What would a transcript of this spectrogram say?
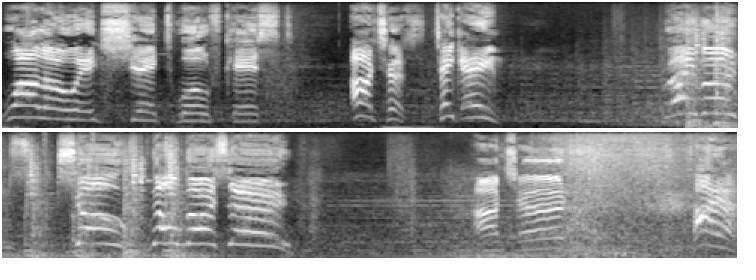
Wallow in shit, Wolf-Kissed! Archers, take aim! Ravens! Show no mercy! Archers, fire!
